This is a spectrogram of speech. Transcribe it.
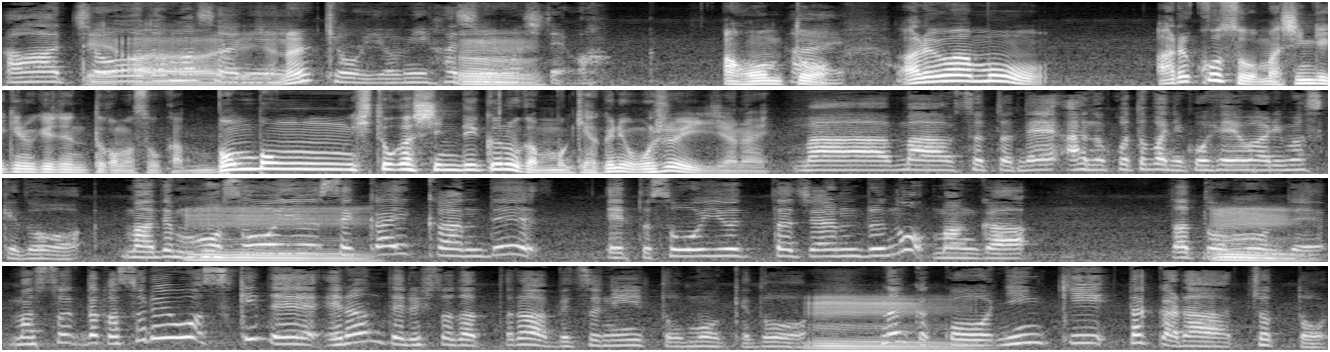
ああちょうどまさに今日読み始めましたよ、あ本当、はい。あれはもうあれこそ、まあ、進撃の巨人とかもそうか。ボンボン人が死んでいくのがもう逆に面白いじゃない。まあまあちょっとねあの言葉に語弊はありますけどまあでももうそういう世界観で、えっと、そういったジャンルの漫画だと思うんで、まあ、そだからそれを好きで選んでる人だったら別にいいと思うけど、うん。なんかこう人気だからちょっと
